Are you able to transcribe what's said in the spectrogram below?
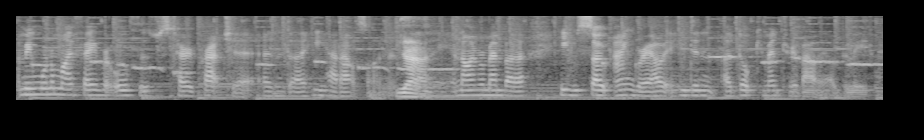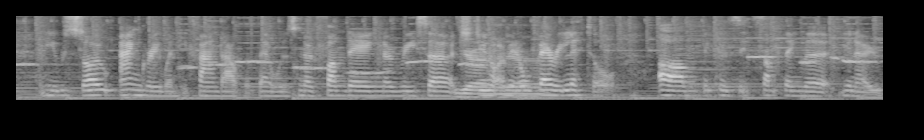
I mean, one of my favourite authors was Terry Pratchett, and uh, he had Alzheimer's. Yeah. And I remember he was so angry. I, he did a documentary about it, I believe. And he was so angry when he found out that there was no funding, no research, yeah, do you know Yeah, what I mean? Or very little. Um, because it's something that, you know,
